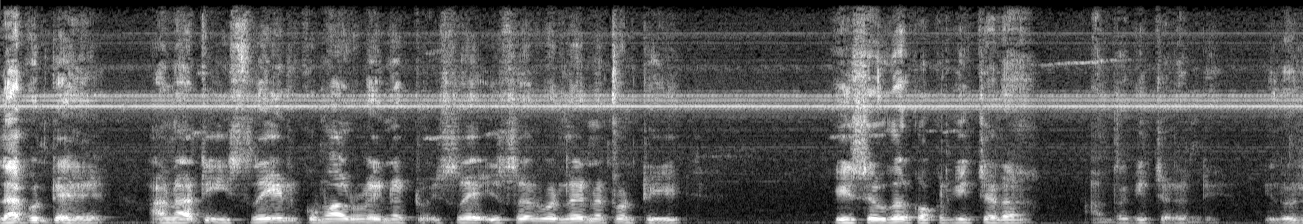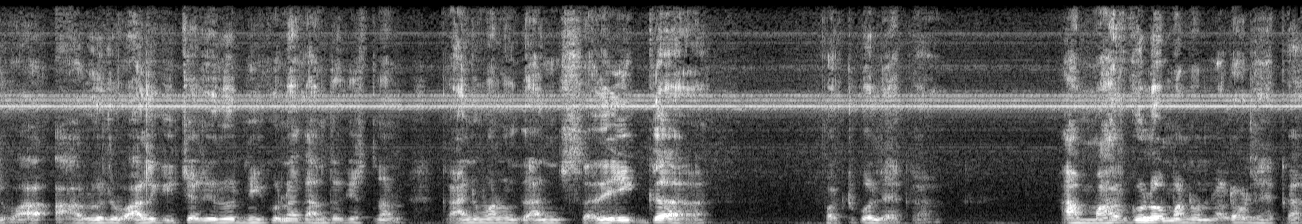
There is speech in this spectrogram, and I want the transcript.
లేకుంటే ఆనాటి ఇస్రాయేల్ కుమారులైనట్టు ఇస్రా ఇస్రాయేల్ వెళ్ళైనటువంటి యేసవి గారికి ఒక్కరికి ఇచ్చాడా? అందరికి ఇచ్చాడండి. ఈరోజు వా ఆ రోజు వాళ్ళకి ఇచ్చాడు ఈరోజు నీకు నాకు అందరికి ఇస్తున్నాడు. కానీ మనం దాన్ని సరిగ్గా పట్టుకోలేక ఆ మార్గంలో మనం నడవలేక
